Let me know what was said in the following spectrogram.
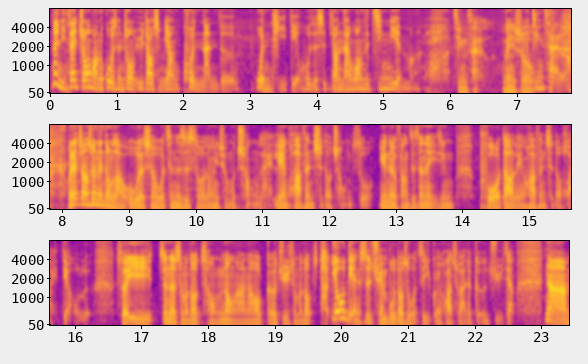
那你在装潢的过程中遇到什么样困难的问题点，或者是比较难忘的经验吗？哇，精彩了！我跟你说，精彩了！我在装修那栋老屋的时候，我真的是所有东西全部重来，连化粪池都重做，因为那个房子真的已经破到连化粪池都坏掉了，所以真的什么都重弄啊，然后格局什么都，它优点是全部都是我自己规划出来的格局，这样。那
